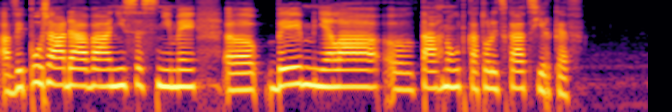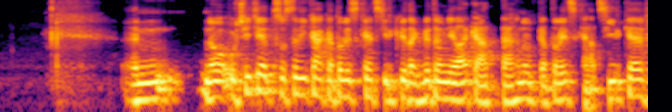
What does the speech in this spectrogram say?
a vypořádávání se s nimi by měla táhnout katolická církev. No určitě, co se týká katolické církve, tak by to měla táhnout katolická církev.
